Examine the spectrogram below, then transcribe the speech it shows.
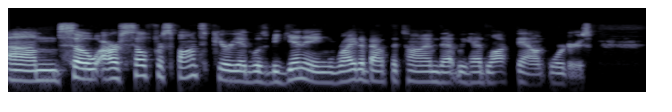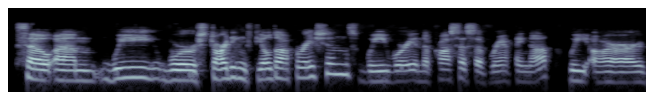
Um, so our self response period was beginning right about the time that we had lockdown orders. So um, we were starting field operations. We were in the process of ramping up. We are,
